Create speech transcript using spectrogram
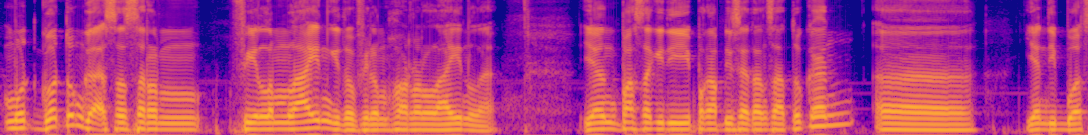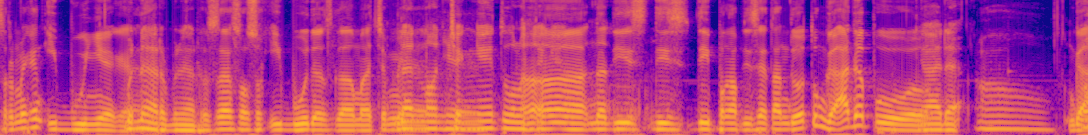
mood gue tuh nggak seserem film lain gitu film horor lain lah. Yang pas lagi di pengabdi setan satu kan eh yang dibuat seremnya kan ibunya kan Benar, benar. terus sosok ibu dan segala macamnya Dan loncengnya itu loncengnya Heeh, nah di, di di pengabdi setan 2 tuh nggak ada pul nggak ada. Oh. Nggak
